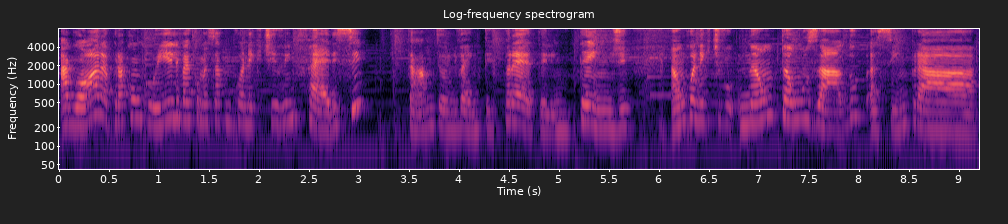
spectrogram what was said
agora, para concluir, ele vai começar com um conectivo infere-se, tá? Então, ele vai interpreta, ele entende. É um conectivo não tão usado, assim, para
